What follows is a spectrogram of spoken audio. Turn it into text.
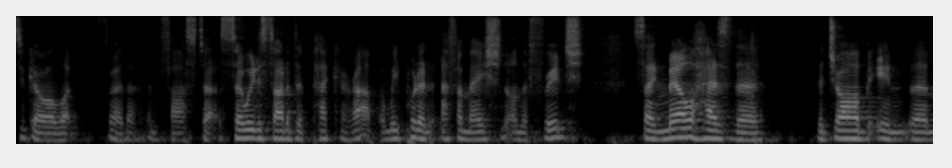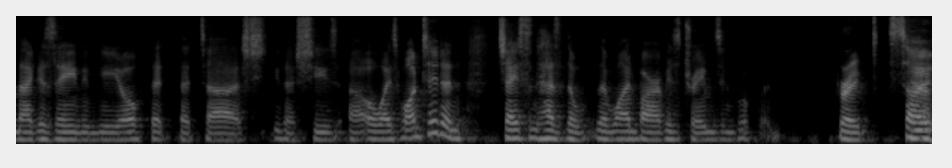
to go a lot further and faster. So we decided to pack her up, and we put an affirmation on the fridge saying Mel has the the job in the magazine in New York that that uh, sh you know she's uh, always wanted, and Jason has the the wine bar of his dreams in Brooklyn. Great. So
